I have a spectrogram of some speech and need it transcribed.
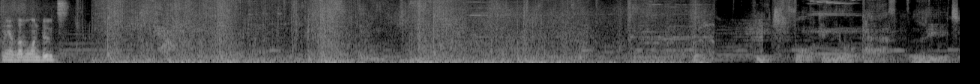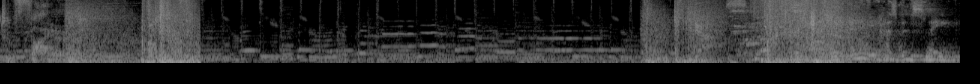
He has level 1 boots. Each fork in your path leads to fire. An enemy has been slain.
